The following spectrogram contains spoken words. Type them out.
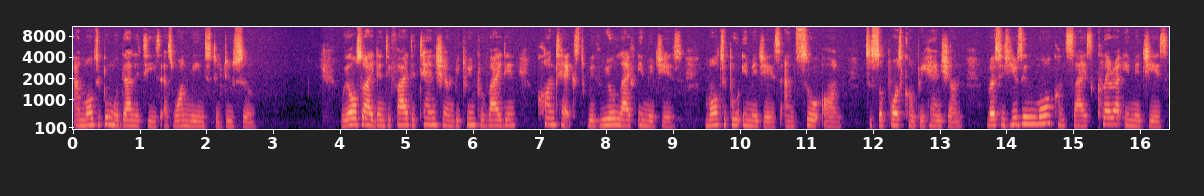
and multiple modalities as one means to do so. We also identified the tension between providing context with real life images, multiple images, and so on to support comprehension versus using more concise, clearer images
